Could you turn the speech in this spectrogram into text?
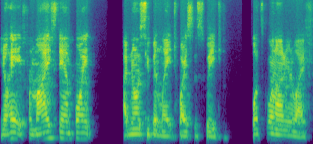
You know, hey, from my standpoint, I've noticed you've been late twice this week. What's going on in your life?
